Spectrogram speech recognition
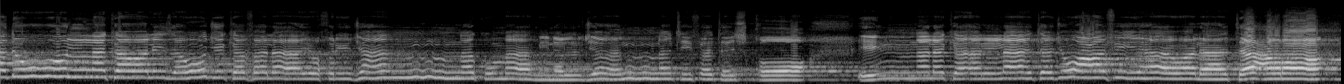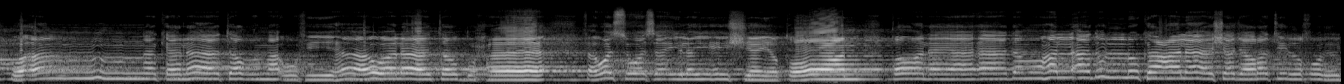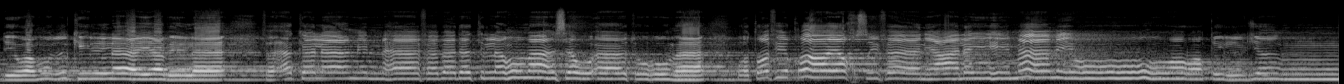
لك ولزوجك فلا يخرجنكما من الجنة فتشقى. إن لك ألا تجوع فيها ولا تعرى وأنك لا تظمأ فيها ولا تضحى. فوسوس إليه الشيطان. قال يا آدم هل أدلك على شجرة الخلد وملك لا يبلى؟ فأكلا منها فبدت لهما سوآتهما وطفقا يخصفان عليهما من ورق الجنة.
